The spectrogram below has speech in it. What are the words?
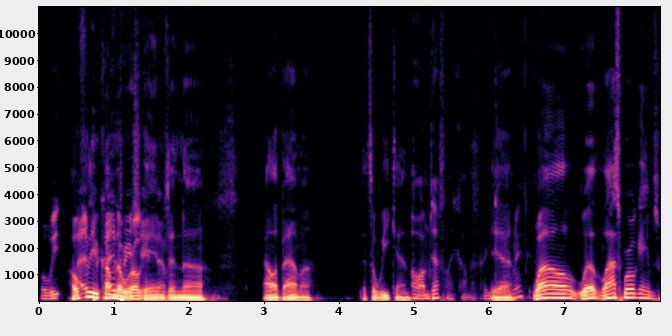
Well, we Hopefully, I you come I to World Games them. in uh, Alabama. It's a weekend. Oh, I'm definitely coming. Are you yeah. kidding me? Well, well, last World Games,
